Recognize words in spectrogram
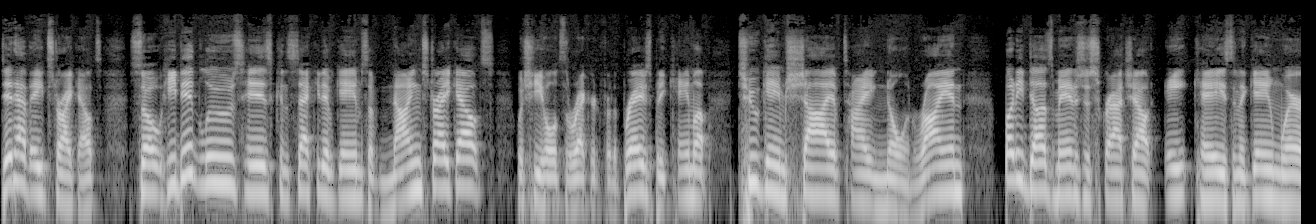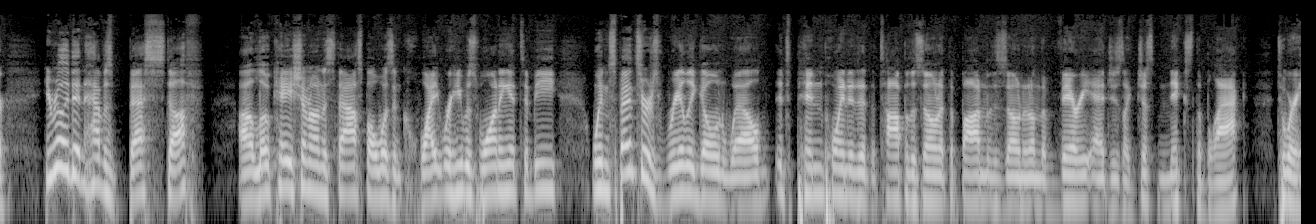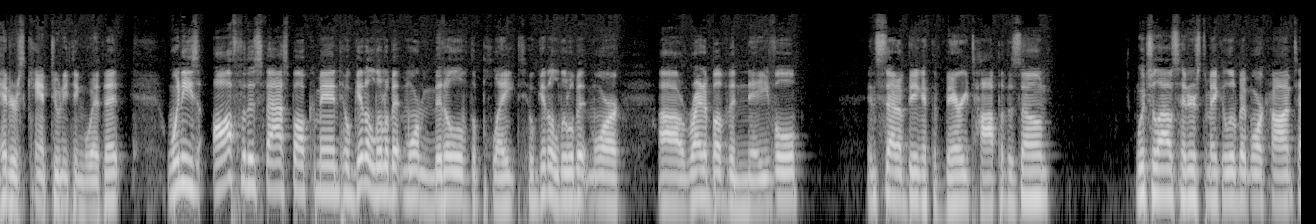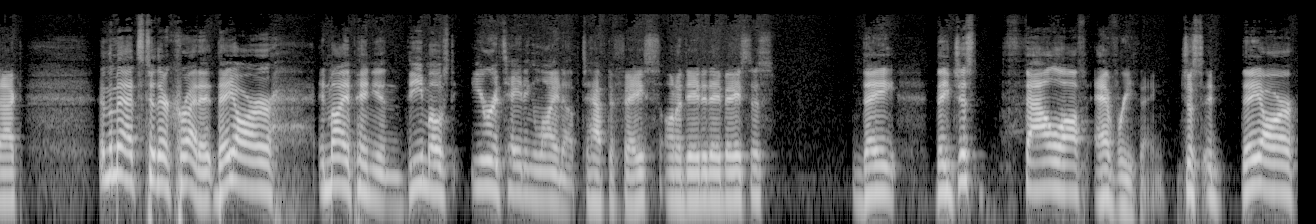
Did have eight strikeouts, so he did lose his consecutive games of nine strikeouts, which he holds the record for the Braves. But he came up two games shy of tying Nolan Ryan. But he does manage to scratch out eight Ks in a game where he really didn't have his best stuff. Uh, location on his fastball wasn't quite where he was wanting it to be. When Spencer's really going well, it's pinpointed at the top of the zone, at the bottom of the zone, and on the very edges, like just nicks the black to where hitters can't do anything with it. When he's off with his fastball command, he'll get a little bit more middle of the plate. He'll get a little bit more uh, right above the navel instead of being at the very top of the zone, which allows hitters to make a little bit more contact. And the Mets, to their credit, they are in my opinion, the most irritating lineup to have to face on a day to day basis. They they just foul off everything. Just it, they are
